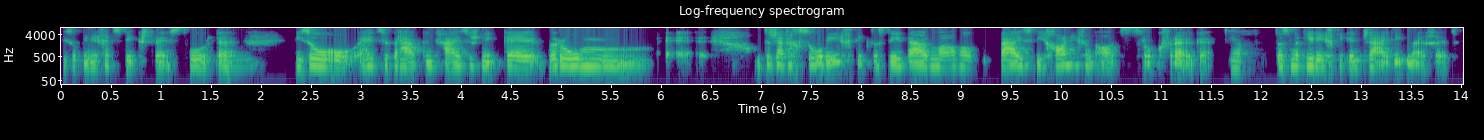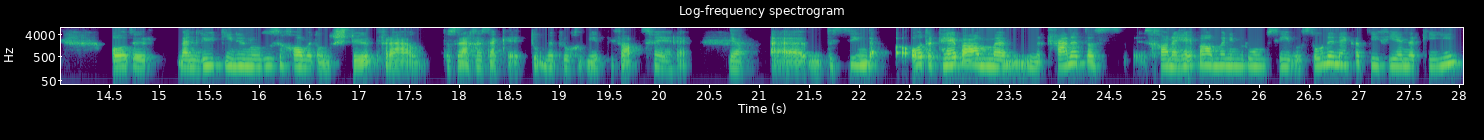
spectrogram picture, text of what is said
wieso bin ich jetzt gestresst worden? Mhm wieso hat es überhaupt einen Kaiserschnitt gegeben, warum. Äh, und das ist einfach so wichtig, dass dort auch mal Mann weiss, wie kann ich einen Arzt zurückfragen, ja. dass wir die richtige Entscheidung machen. Oder wenn Leute rein und rauskommen und stört die Frau, dass sie auch sagen, du, wir brauchen mehr Privatsphäre. Ja. Ähm, das sind, oder die Hebammen, wir kennen das, es kann eine Hebamme im Raum sein, die so eine negative Energie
